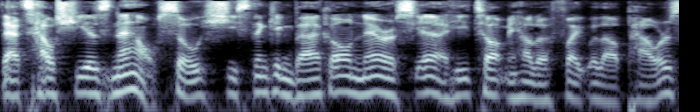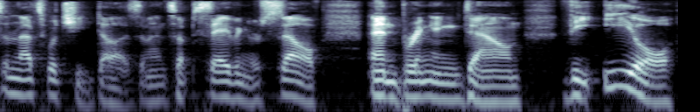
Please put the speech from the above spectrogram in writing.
that's how she is now. So she's thinking back, oh, Nereus, yeah, he taught me how to fight without powers. And that's what she does and ends up saving herself and bringing down the eel.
